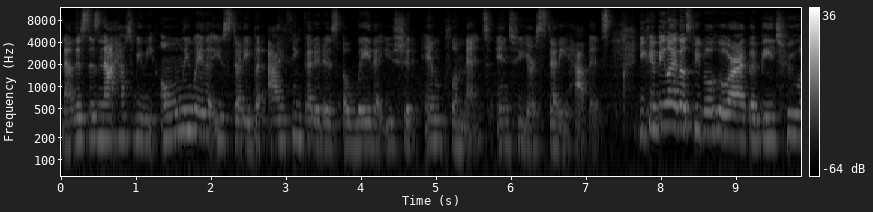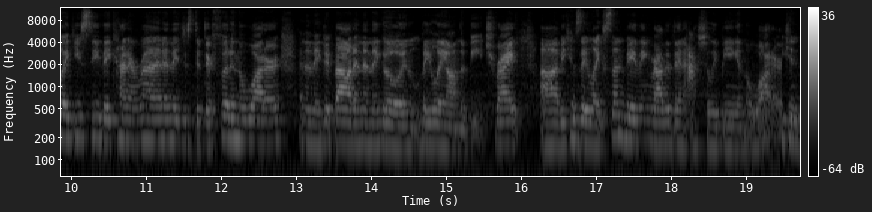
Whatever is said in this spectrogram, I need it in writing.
Now, this does not have to be the only way that you study, but I think that it is a way that you should implement into your study habits. You can be like those people who are at the beach who, like you see, they kind of run and they just dip their foot in the water and then they dip out and then they go and they lay on the beach, right? Uh, because they like sunbathing rather than actually being in the water. You can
